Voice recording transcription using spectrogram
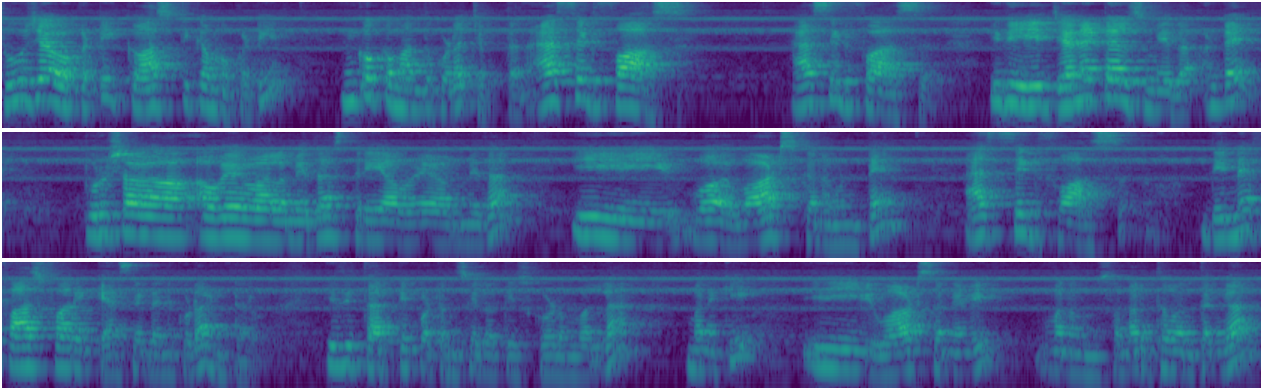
తూజా ఒకటి కాస్టికం ఒకటి ఇంకొక మందు కూడా చెప్తాను. Acid phos acid phos. ఇది జెనటల్స్ మీద. అంటే పురుష అవయవాల మీద స్త్రీ అవయవాల మీద ఈ వా- వాట్స్ కనుక ఉంటే యాసిడ్ ఫాస్ దీన్నే ఫాస్ఫారిక్ యాసిడ్ అని కూడా అంటారు. ఇది థర్టీ పొటెన్సీలో తీసుకోవడం వల్ల మనకి ఈ వాట్స్ అనేవి మనం సమర్థవంతంగా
